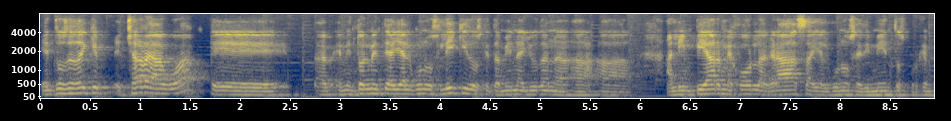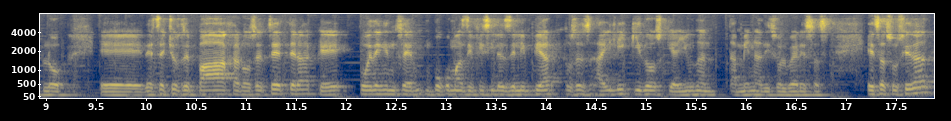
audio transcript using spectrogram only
entonces hay que echar agua, eh, eventualmente hay algunos líquidos que también ayudan a a limpiar mejor la grasa y algunos sedimentos, por ejemplo, eh, desechos de pájaros, etcétera, que pueden ser un poco más difíciles de limpiar. Entonces, hay líquidos que ayudan también a disolver esas, esa suciedad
